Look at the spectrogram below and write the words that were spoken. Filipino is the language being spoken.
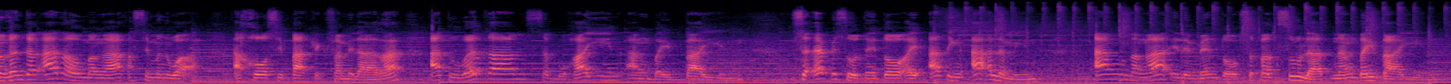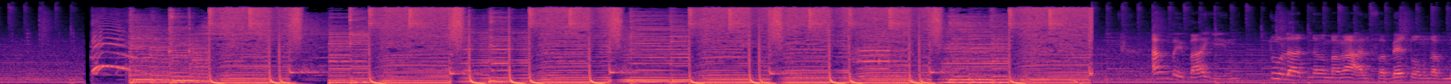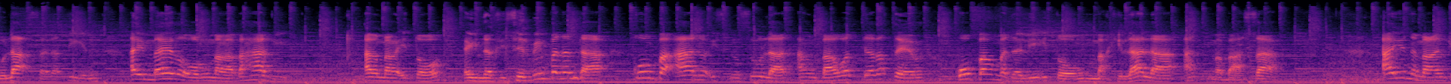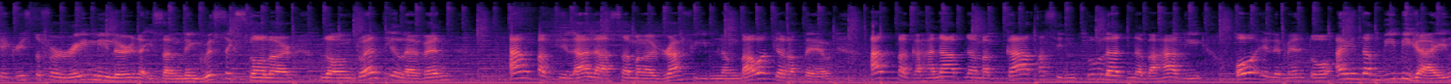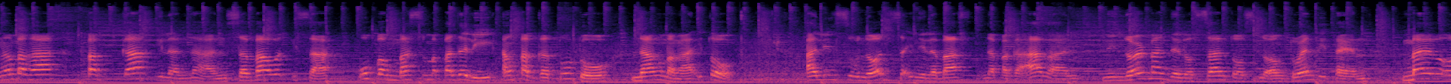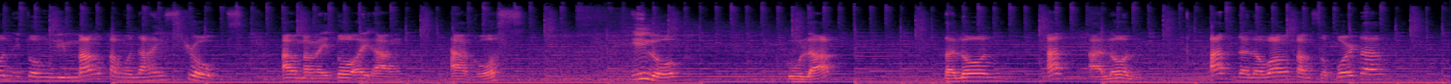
Magandang araw mga kasimanwa. Ako si Patrick Familara at welcome sa Buhayin ang Baybayin. Sa episode na ito ay ating aalamin ang mga elemento sa pagsulat ng baybayin. Ang baybayin, tulad ng mga alfabetong nagmula sa Latin, ay mayroong mga bahagi. Ang mga ito ay nagsisilbing pananda kung paano isinusulat ang bawat karakter upang madali itong makilala at mabasa. Ayon naman kay Christopher Ray Miller na isang linguistic scholar noong 2011, ang pagkilala sa mga grapheme ng bawat karakter at paghahanap ng magkakasintulad na bahagi o elemento ay nagbibigay ng mga pagkakilanlan sa bawat isa upang mas mapadali ang pagkatuto ng mga ito. Alinsunod sa inilabas na pag-aaral ni Norman de los Santos noong 2010, mayroon itong limang pangunahing strokes. Ang mga ito ay ang agos, ilog, ulap, talon, at alon. At dalawang pangsuportang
